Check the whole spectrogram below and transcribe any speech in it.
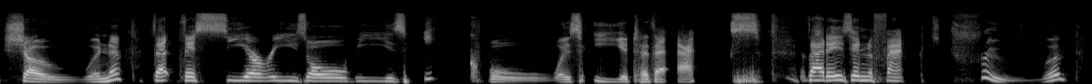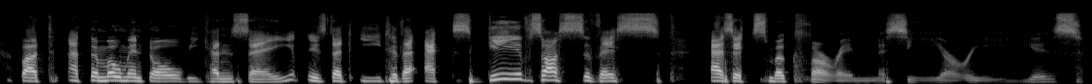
shown that this series always equals e to the x. That is in fact true but at the moment, all we can say is that e to the x gives us this as its Maclaurin series.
